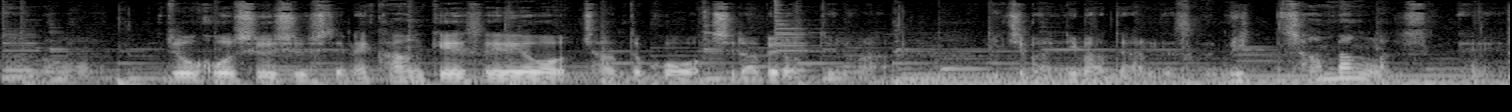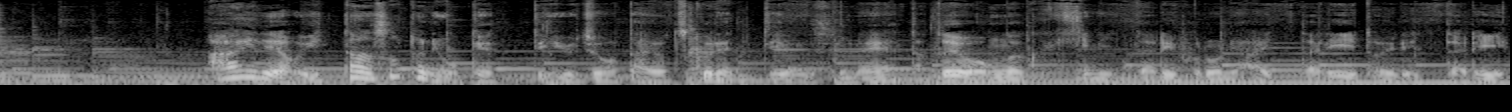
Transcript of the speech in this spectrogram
あの情報収集してね関係性をちゃんとこう調べろっていうのが1番2番であるんですけど3番がですねアイデアを一旦外に置けっていう状態を作れっていうんですよね。例えば音楽聴きに行ったり風呂に入ったりトイレ行ったり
